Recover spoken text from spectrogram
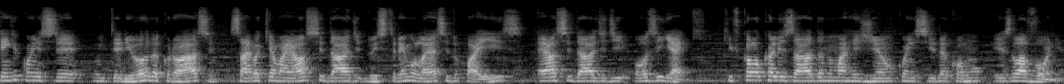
Quem quer conhecer o interior da Croácia, saiba que a maior cidade do extremo leste do país é a cidade de Osijek, que fica localizada numa região conhecida como Eslavônia.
